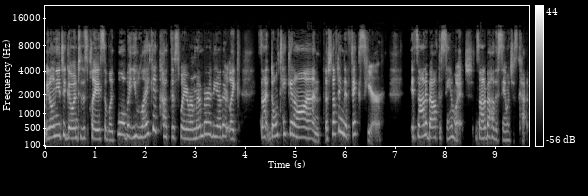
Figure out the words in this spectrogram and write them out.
We don't need to go into this place of like, well, but you like it cut this way. Remember the other like it's not don't take it on. There's nothing to fix here. It's not about the sandwich. It's not about how the sandwich is cut.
